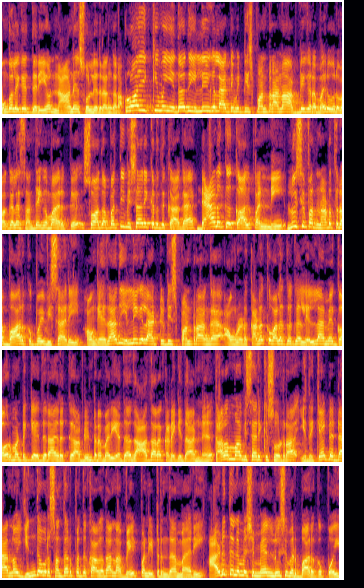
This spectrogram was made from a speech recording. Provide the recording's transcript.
உங்களுக்கே தெரியும் நானே சொல்லிடுறேங்கிறான். க்ளோய்க்கு இவன் ஏதாவது இல்லீகல் ஆக்டிவிட்டிஸ் பண்றானா அப்படிங்கிற மாதிரி ஒரு வகையில சந்தேகமா இருக்கு. சோ அதை பத்தி விசாரிக்கிறதுக்காக டேனுக்கு கால் பண்ணி லூசிஃபர் நடத்துற பாருக்கு போய் விசாரி அவங்க ஏதாவது இல்லீகல் ஆக்டிவிட்டிஸ் பண்றாங்க அவங்களோட கணக்கு வழக்குகள் எல்லாமே கவர்மெண்ட்டுக்கு எதிராக இருக்கு அப்படின்ற மாதிரி ஏதாவது ஆதாரம் கிடைக்குதான்னு தரமா விசாரிக்க சொல்றா. இதை கேட்ட டேனோ இந்த ஒரு சந்தர்ப்பத்துக்காக தான் நான் வெயிட் பண்ணிட்டு இருந்த மாதிரி அடுத்த நிமிஷமே லூசிபர் பாருக்கு போய்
